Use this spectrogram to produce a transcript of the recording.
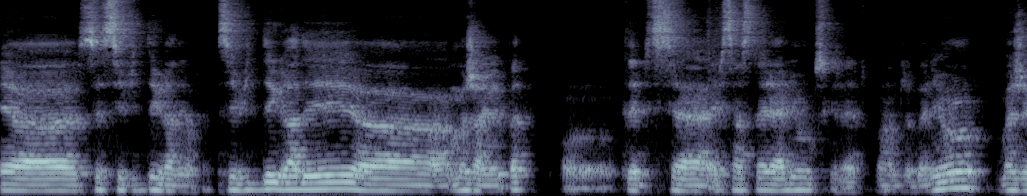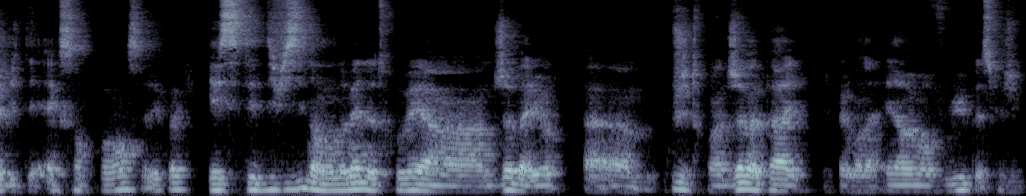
Et euh, ça s'est vite dégradé en fait. C'est vite dégradé. euh, moi, j'arrivais pas. on- Elle s'est installée à Lyon parce qu'elle avait trouvé un job à Lyon. Moi, j'habitais Aix-en-Provence à l'époque. Et c'était difficile dans mon domaine de trouver un job à Lyon. Euh, du coup, j'ai trouvé un job à Paris. Elle m'en a énormément voulu parce que j'ai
